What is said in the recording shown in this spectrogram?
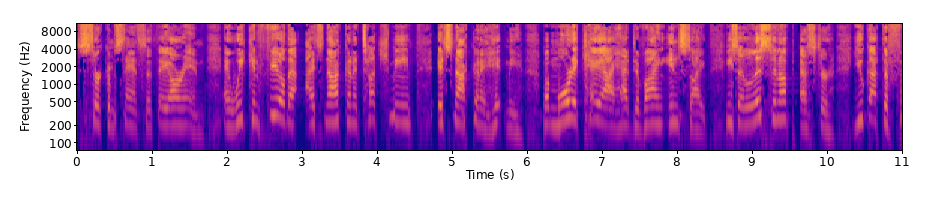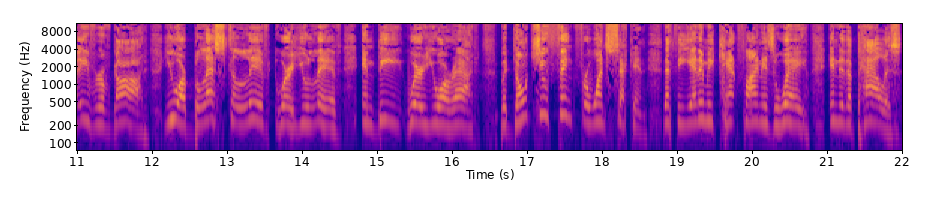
circumstance that they are in. And we can feel that it's not going to touch me, it's not going to hit me. But Mordecai had divine insight. He said, Listen up, Esther. You got the favor of God. You are blessed to live where you live and be where you are at. But don't you think for one second that the enemy enemy can't find his way into the palace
